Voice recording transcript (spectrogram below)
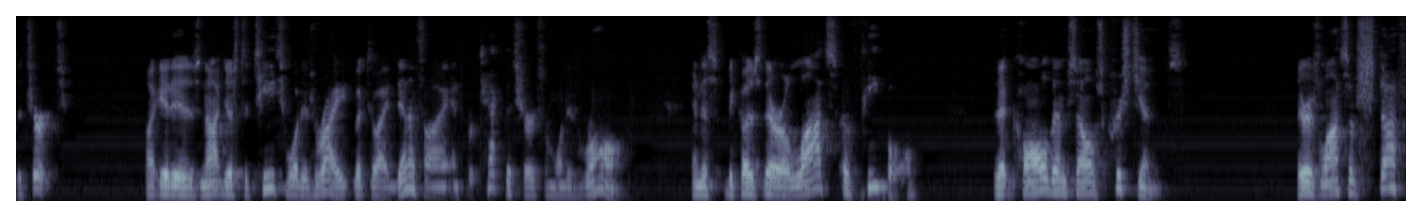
the church. Uh, it is not just to teach what is right, but to identify and protect the church from what is wrong. And this because there are lots of people that call themselves Christians, There is lots of stuff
